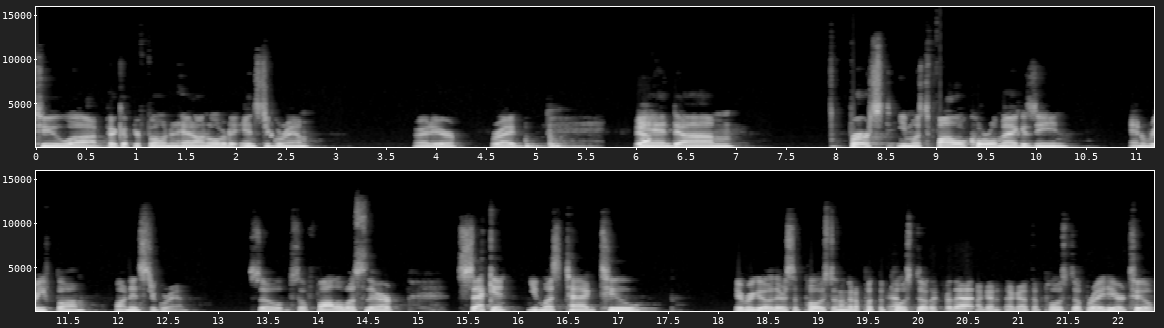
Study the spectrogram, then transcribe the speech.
to uh, pick up your phone and head on over to Instagram, right here, right? Yeah. And um, first, you must follow Coral Magazine and Reef Bum on Instagram. So, so follow us there. Second, you must tag two. Here we go. There's the post, and I'm going to put the Yeah, post up look for that. I got I got the post up right here too.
